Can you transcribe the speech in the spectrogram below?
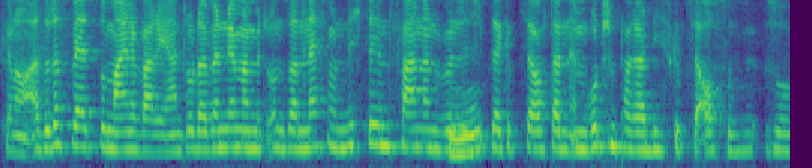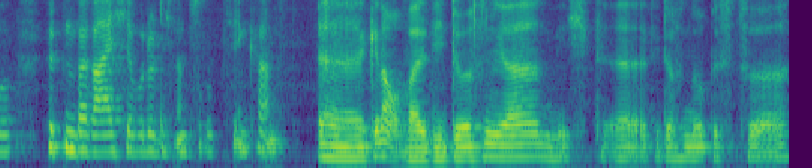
Genau, also das wäre jetzt so meine Variante. Oder wenn wir mal mit unseren Neffen und Nichte hinfahren, dann würde Mhm. ich, da gibt's ja auch dann im Rutschenparadies gibt's ja auch so, so Hüttenbereiche, wo du dich dann zurückziehen kannst. Äh, genau, weil die dürfen ja nicht, äh, die dürfen nur bis zur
